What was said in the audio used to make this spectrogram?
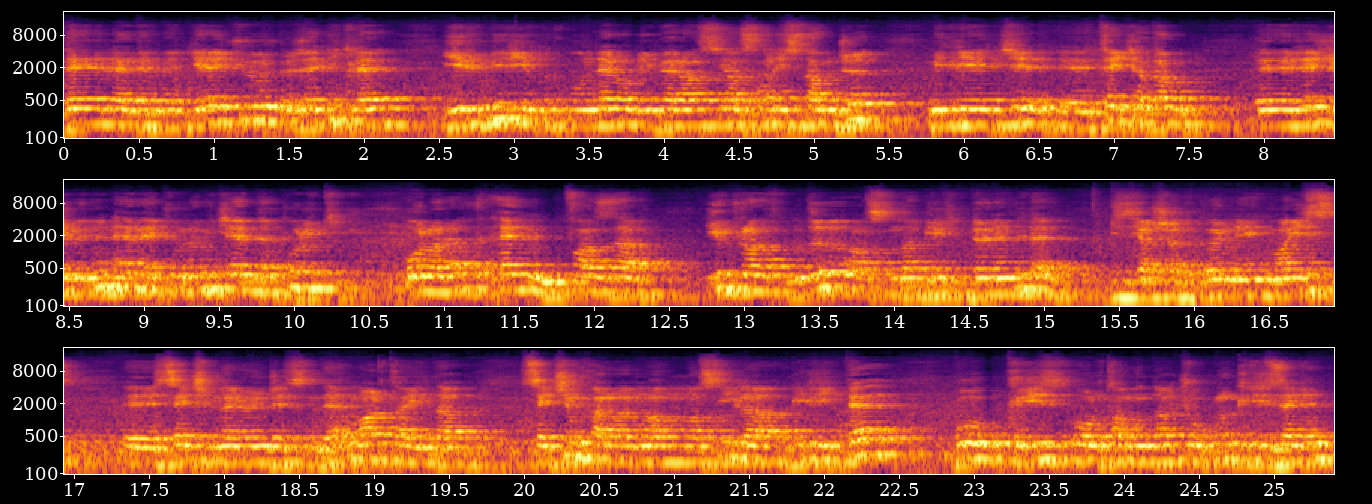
değerlendirmek gerekiyor. Özellikle 21 yıllık bu neoliberal siyasal İslamcı milliyetçi e, tek adam e, rejiminin hem ekonomik hem de politik olarak en fazla yıprattığı aslında bir dönemi de biz yaşadık. Örneğin Mayıs e, seçimler öncesinde Mart ayında seçim kararının alınmasıyla birlikte bu kriz ortamında çoklu krizlerin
